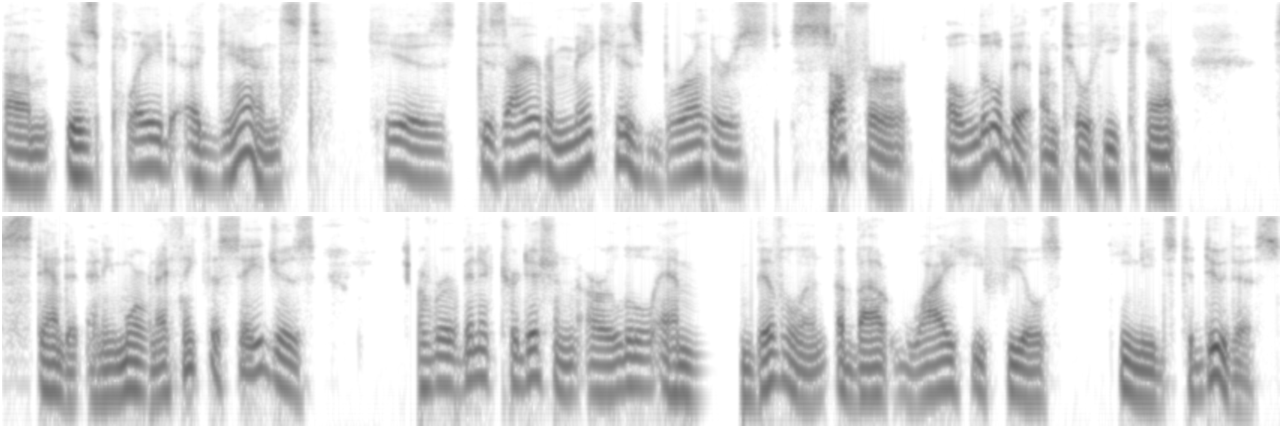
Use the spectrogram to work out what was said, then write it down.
um, is played against his desire to make his brothers suffer a little bit until he can't stand it anymore. And I think the sages of rabbinic tradition are a little ambivalent about why he feels he needs to do this.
